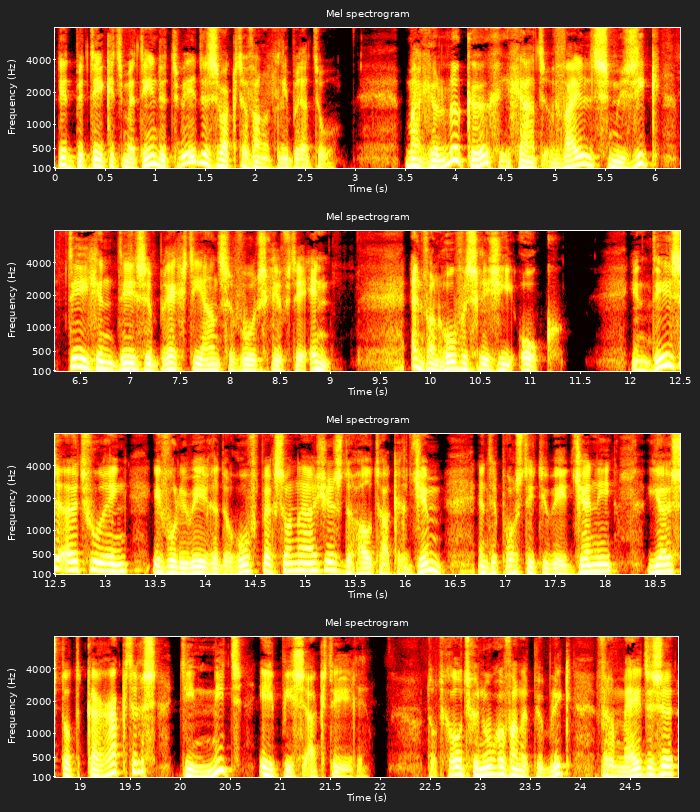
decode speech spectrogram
Dit betekent meteen de tweede zwakte van het libretto. Maar gelukkig gaat Weils muziek tegen deze Brechtiaanse voorschriften in. En Van Hovens regie ook. In deze uitvoering evolueren de hoofdpersonages, de houthakker Jim en de prostituee Jenny, juist tot karakters die niet episch acteren. Tot groot genoegen van het publiek vermijden ze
